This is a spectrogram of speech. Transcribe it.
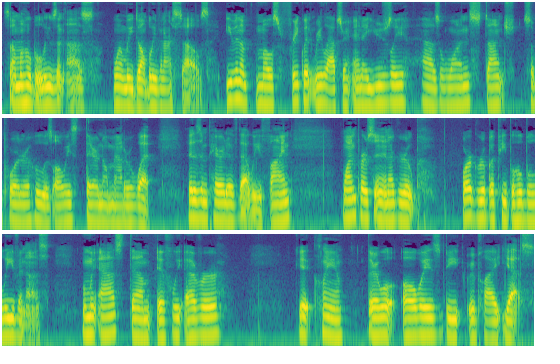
someone who believes in us when we don't believe in ourselves. Even the most frequent relapser in NA usually has one staunch supporter who is always there no matter what. It is imperative that we find one person in a group or a group of people who believe in us. When we ask them if we ever get clean, there will always be reply yes.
